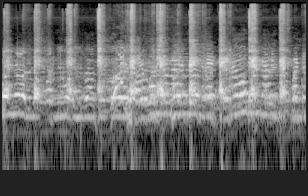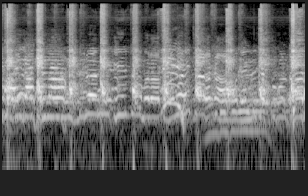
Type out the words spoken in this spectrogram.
వైనాడు చెప్పండి మీ చాలా రెండు చెప్పుకుంటారు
